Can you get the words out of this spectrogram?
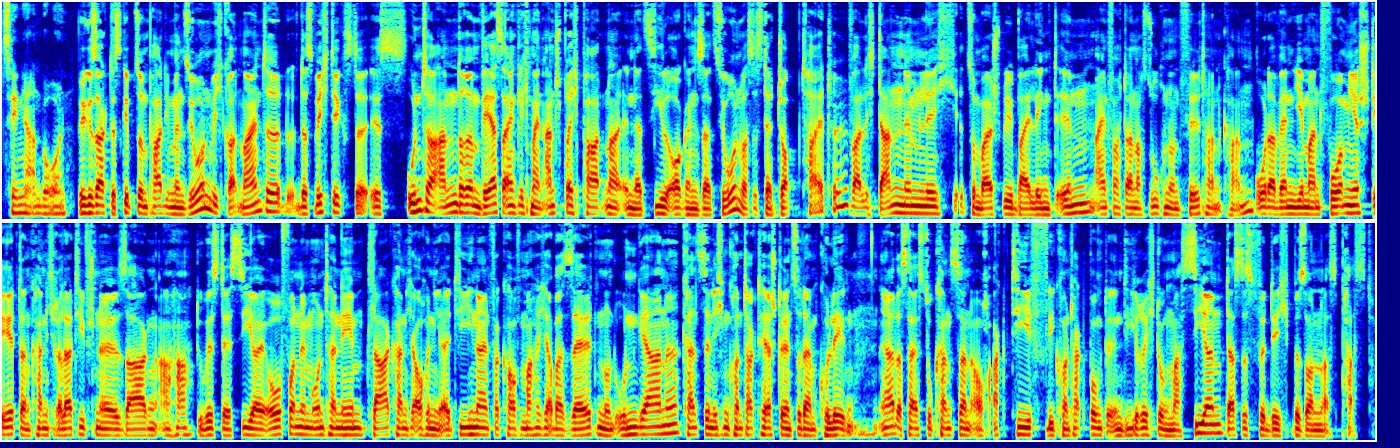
zehn Jahren bereuen? Wie gesagt, es gibt so ein paar Dimensionen, wie ich gerade meinte. Das Wichtigste ist unter anderem, wer ist eigentlich mein Ansprechpartner in der Zielorganisation? Was ist der Jobtitel? Weil ich dann nämlich zum Beispiel bei LinkedIn einfach danach suchen und filtern kann. Oder wenn jemand vor mir steht, dann kann ich relativ schnell sagen, aha, du bist der CIO von dem Unternehmen. Klar kann ich auch in die IT hineinverkaufen, mache ich aber selten und ungerne. Kannst du nicht einen Kontakt herstellen zu deinem Kollegen. Ja, das heißt, du kannst dann auch aktiv die Kontaktpunkte in die Richtung massieren, dass es für dich besonders passt.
